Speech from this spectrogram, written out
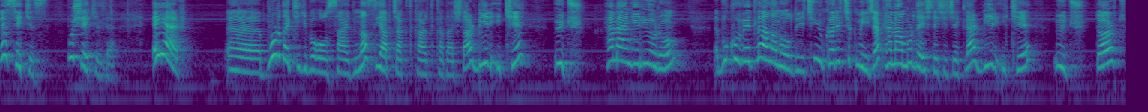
ve 8. Bu şekilde. Eğer e, buradaki gibi olsaydı nasıl yapacaktık arkadaşlar? 1, 2, 3. Hemen geliyorum. E, Bu kuvvetli alan olduğu için yukarı çıkmayacak. Hemen burada eşleşecekler. 1, 2, 3, 4,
